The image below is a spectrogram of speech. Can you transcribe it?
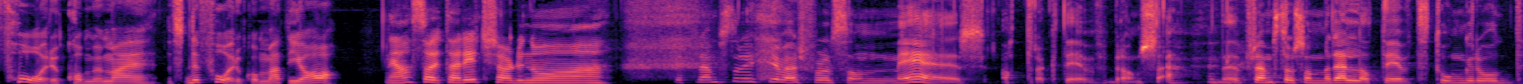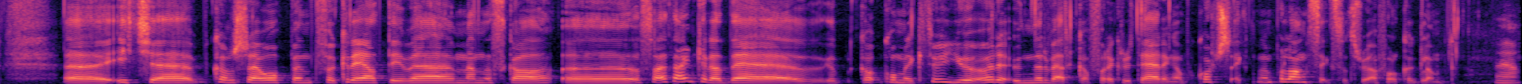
forekommer meg, det forekommer meg et ja. Ja, Soitaric, har du noe det fremstår ikke i hvert fall som mer attraktiv bransje. Det fremstår som relativt tungrodd, eh, ikke kanskje åpent for kreative mennesker. Eh, så jeg tenker at det kommer ikke til å gjøre underverker for rekrutteringa på kort sikt, men på lang sikt så tror jeg folk har glemt det. Ja.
